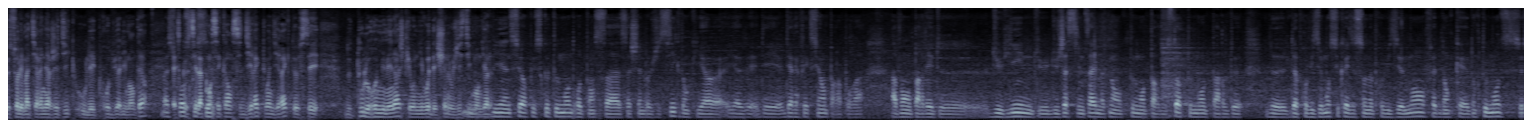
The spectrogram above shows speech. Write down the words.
que ce soit les matières énergétiques ou les produits alimentaires, Bah, est-ce que c'est la conséquence directe ou indirecte C'est de tout le remue-ménage qui est au niveau des chaînes logistiques mondiales? Bien sûr, puisque tout le monde repense à sa chaîne logistique, donc il y a, il y a des, des- des réflexions par rapport à. Avant, on parlait de, du lean, du, du just in time. Maintenant, tout le monde parle du stock, tout le monde parle de, de- d'approvisionnement, sécuriser son approvisionnement. En fait, donc, euh, donc tout le monde se,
